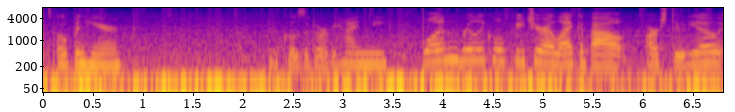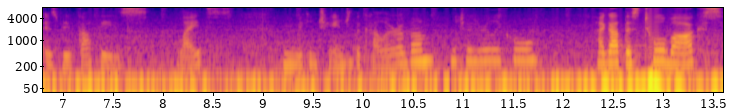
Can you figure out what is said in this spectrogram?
It's open here. close the door behind me. One really cool feature I like about our studio is we've got these lights and we can change the color of them, which is really cool. I got this toolbox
